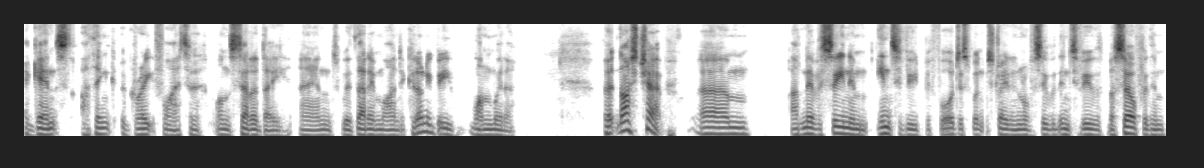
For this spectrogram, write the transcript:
against, I think, a great fighter on Saturday. And with that in mind, it could only be one winner. But nice chap. Um, I've never seen him interviewed before. Just went straight in, obviously, with interview with myself with him.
